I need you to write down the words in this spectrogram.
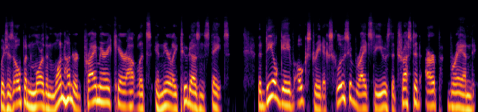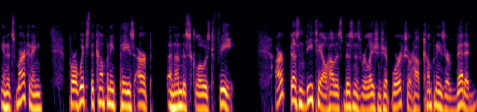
which has opened more than 100 primary care outlets in nearly two dozen states. The deal gave Oak Street exclusive rights to use the trusted AARP brand in its marketing, for which the company pays AARP an undisclosed fee. AARP doesn't detail how this business relationship works or how companies are vetted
